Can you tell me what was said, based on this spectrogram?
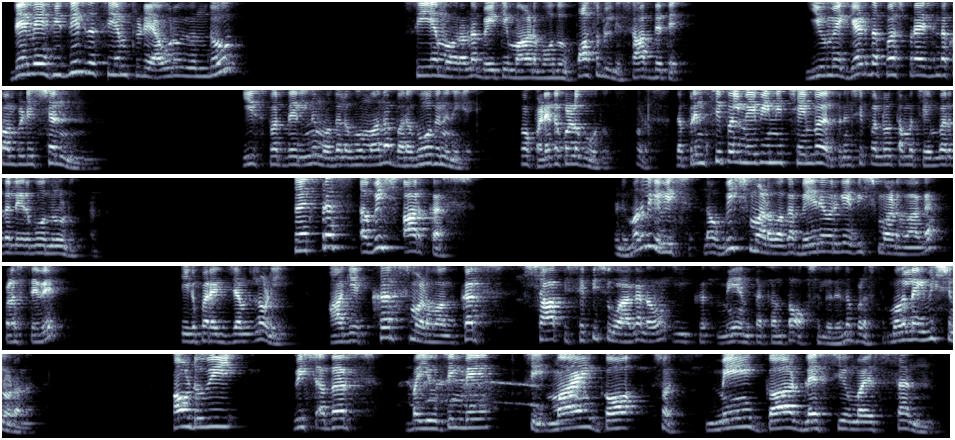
They may visit the CM today ಅವರು ಒಂದು ಸಿಎಂ ಅವರನ್ನ ಭೇಟಿ ಮಾಡಬಹುದು. ಪಾಸಿಬಿಲಿಟಿ ಸಾಧ್ಯತೆ. You may get the first prize in the competition ಈ ಸ್ಪರ್ಧೆಯಲ್ಲಿ ಮೊದಲ ಬಹುಮಾನ ಬರಬಹುದು ನಿನಗೆ. ಅಥವಾ ಪಡೆದುಕೊಳ್ಳಬಹುದು. ನೋಡು. The principal may be in his chamber principal ತಮ್ಮ ಚೇಂಬರ್ ದಲ್ಲಿ ಇರಬಹುದು ನೋಡು ಅಂತ. To express a wish or curse ನೋಡಿ, ಮೊದಲಿಗೆ ವಿಶ್ ನಾವು ವಿಶ್ ಮಾಡುವಾಗ, ಬೇರೆಯವರಿಗೆ ವಿಶ್ ಮಾಡುವಾಗ ಬಳಸ್ತೇವೆ. ಈಗ ಫಾರ್ ಎಕ್ಸಾಂಪಲ್ ನೋಡಿ, ಹಾಗೆ ಕರ್ಸ್ ಮಾಡುವಾಗ ಕರ್ಸ್ ಶಾಪ್, ಶಪಿಸುವಾಗ ನಾವು ಈ ಮೇ ಅಂತಕ್ಕಂಥ ಆಕ್ಸಿಲರಿಯನ್ನು ಬಳಸ್ತೇವೆ. ಮೊದಲನೇ ವಿಶ್ ನೋಡೋಣ. How do we wish others by using may See, my God, sorry, may God bless you, my son.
